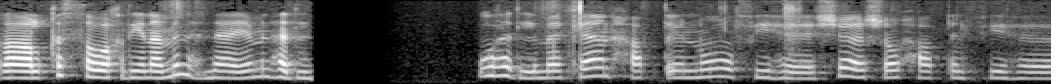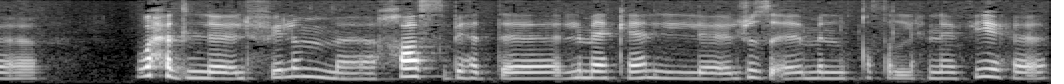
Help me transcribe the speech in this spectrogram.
راه القصة واخدينها من هنايا من هذا وهذا المكان حاطينه فيه شاشة وحاطين فيه واحد الفيلم خاص بهذا المكان الجزء من القصر اللي حنا فيه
